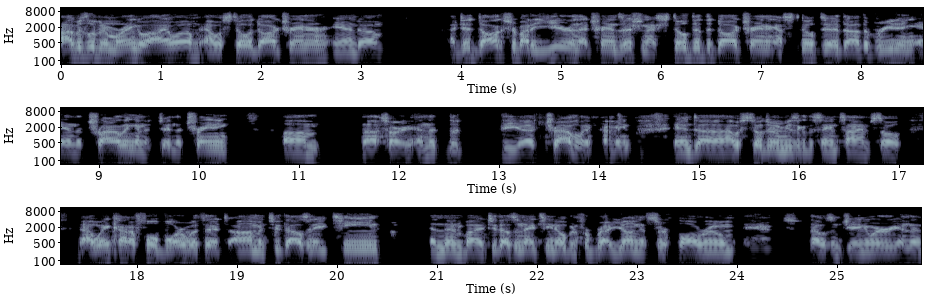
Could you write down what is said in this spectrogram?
I was living in Marengo, Iowa. I was still a dog trainer, and um, I did dogs for about a year in that transition. I still did the dog training. I still did uh, the breeding and the trialing and the, and the training. Um, uh, sorry, and the the, the uh, traveling. I mean, and uh, I was still doing music at the same time. So I went kind of full bore with it um, in 2018. And then by 2019, opened for Brett Young at Surf Ballroom, and that was in January. And then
